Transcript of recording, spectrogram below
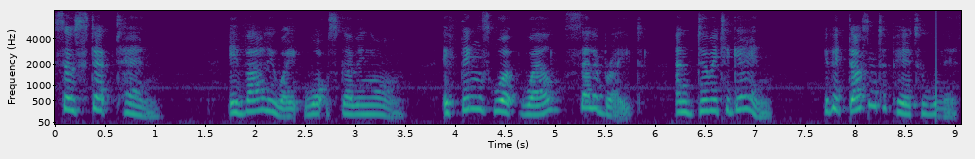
So, step 10 evaluate what's going on. If things work well, celebrate and do it again. If it doesn't appear to work, this,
